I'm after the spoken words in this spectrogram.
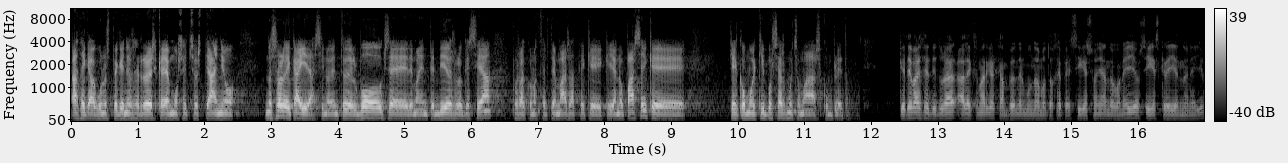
hace que algunos pequeños errores que hayamos hecho este año, no solo de caída, sino dentro del box, eh, de malentendidos, lo que sea, pues al conocerte más hace que, ya no pase y que, que como equipo seas mucho más completo. ¿Qué te parece el titular Alex Márquez, campeón del mundo de MotoGP? ¿Sigues soñando con ello? ¿Sigues creyendo en ello?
